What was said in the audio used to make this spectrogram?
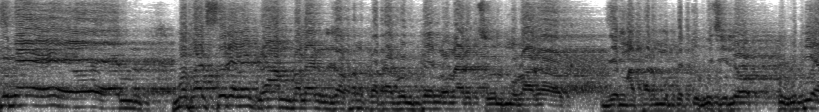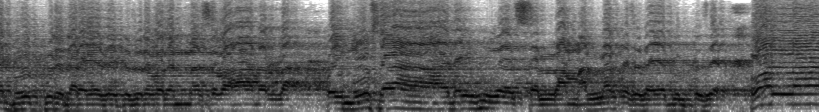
ছিলেন। মুফাসির গ্রাম বলেন, যখন কথা বলতেন, ওনার চুল মুবারক, যে মাথার মধ্যে টুপি ছিল টুপি আর ভোট করে দাঁড়াইয়া যাইতে ধরে বলেন না আল্লাহ ওই মুসা আলাইহিস সালাম আল্লাহর কাছে দাঁড়িয়ে বলতেছে, ও আল্লাহ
